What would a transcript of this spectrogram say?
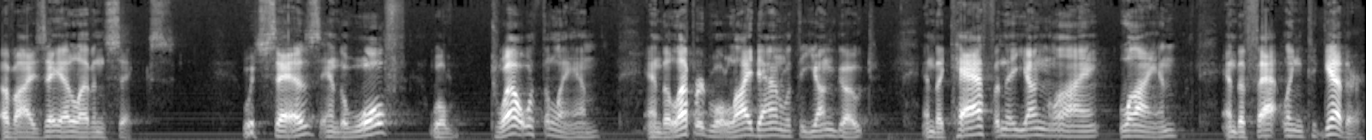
of Isaiah 11:6, which says, "And the wolf will dwell with the lamb, and the leopard will lie down with the young goat." And the calf and the young lion and the fatling together,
